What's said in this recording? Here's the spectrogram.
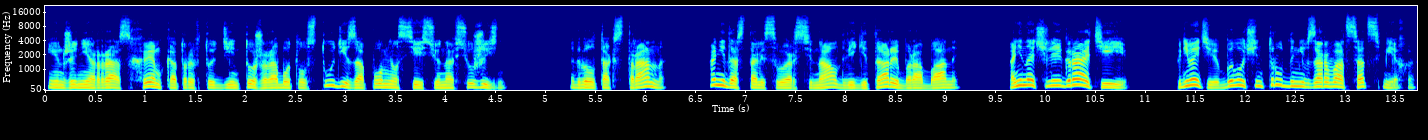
Инженер Расс Хэм, который в тот день тоже работал в студии, запомнил сессию на всю жизнь. Это было так странно. Они достали свой арсенал, две гитары и барабаны. Они начали играть, и... Понимаете, было очень трудно не взорваться от смеха.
